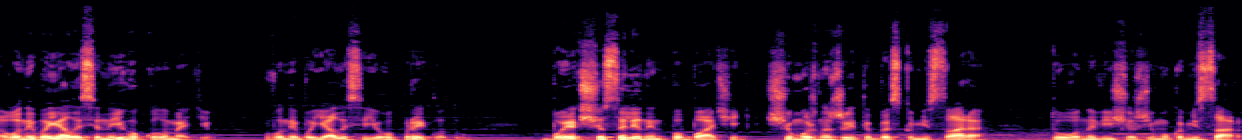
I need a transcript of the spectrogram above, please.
Вони боялися не його кулеметів, вони боялися його прикладу. Бо якщо селянин побачить, що можна жити без комісара, то навіщо ж йому комісар?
